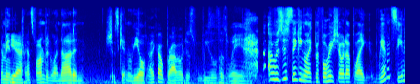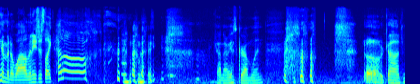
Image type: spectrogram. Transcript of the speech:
I mean, Yeah. transformed and whatnot, and shit's getting real. I like how Bravo just weaseled his way in. I was just thinking, like, before he showed up, like, we haven't seen him in a while, and then he's just like, hello! God, now he's grumbling. oh, God.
